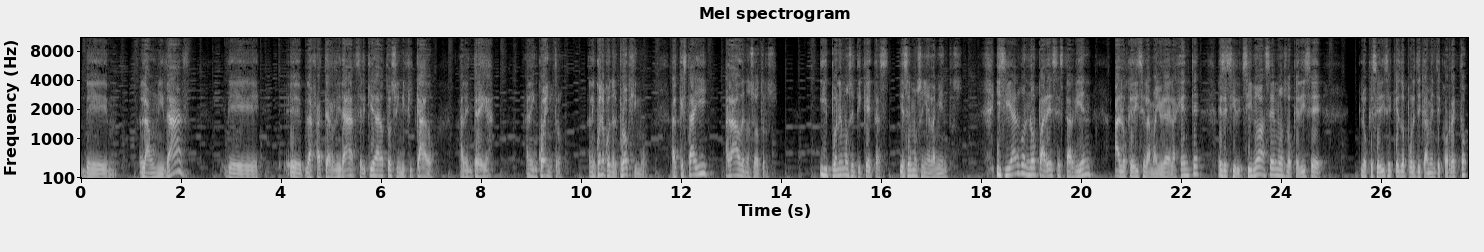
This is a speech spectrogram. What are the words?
de la unidad, de eh, la fraternidad, se le quiere dar otro significado a la entrega, al encuentro, al encuentro con el prójimo, al que está ahí al lado de nosotros. Y ponemos etiquetas y hacemos señalamientos. Y si algo no parece estar bien a lo que dice la mayoría de la gente, es decir, si no hacemos lo que dice, lo que se dice que es lo políticamente correcto,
